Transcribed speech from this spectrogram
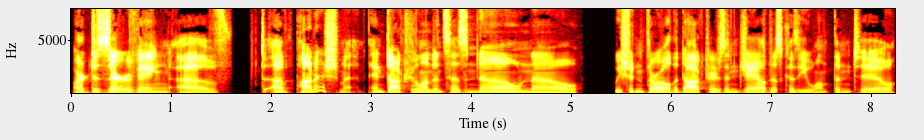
are deserving of of punishment. And Dr. London says, "No, no. We shouldn't throw all the doctors in jail just cuz you want them to."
